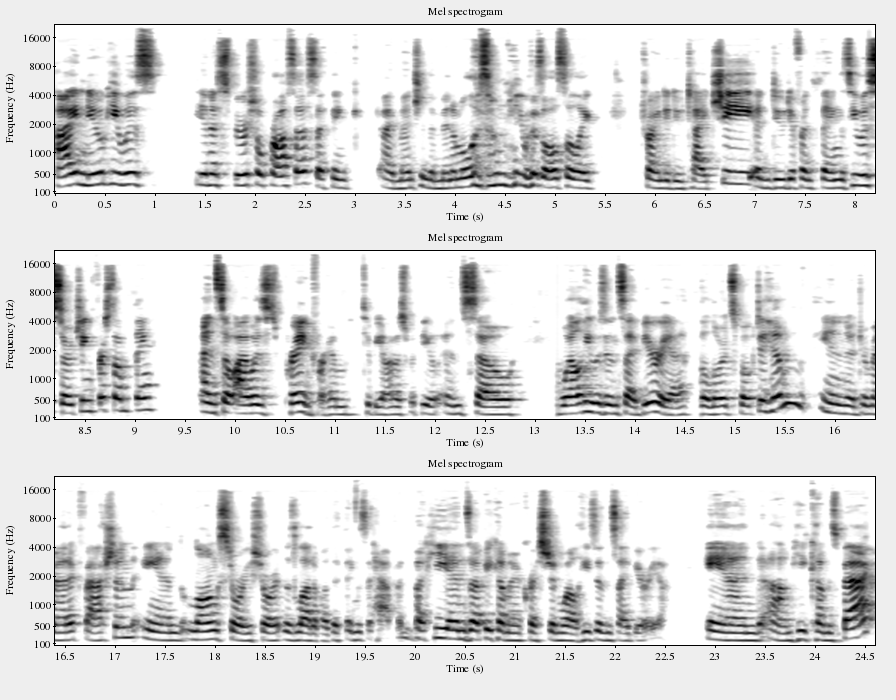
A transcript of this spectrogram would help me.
I knew he was in a spiritual process. I think i mentioned the minimalism. He was also like trying to do tai chi and do different things. He was searching for something and so I was praying for him, to be honest with you. And so while he was in Siberia, the Lord spoke to him in a dramatic fashion. And long story short, there's a lot of other things that happened, but he ends up becoming a Christian while he's in Siberia. And um, he comes back.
